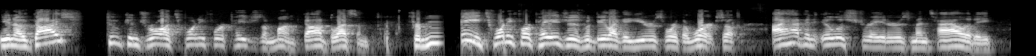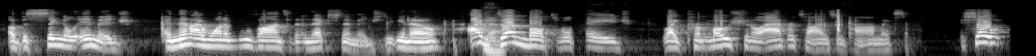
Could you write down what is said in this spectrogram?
You know, guys who can draw 24 pages a month, God bless them. For me, 24 pages would be like a year's worth of work. So I have an illustrator's mentality of the single image, and then I want to move on to the next image. You know, I've Yeah. done multiple page, like promotional advertising comics. So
